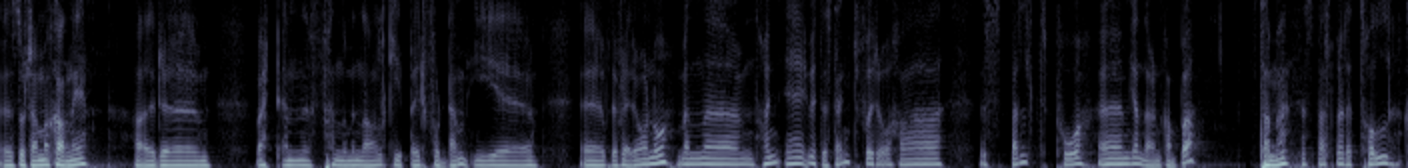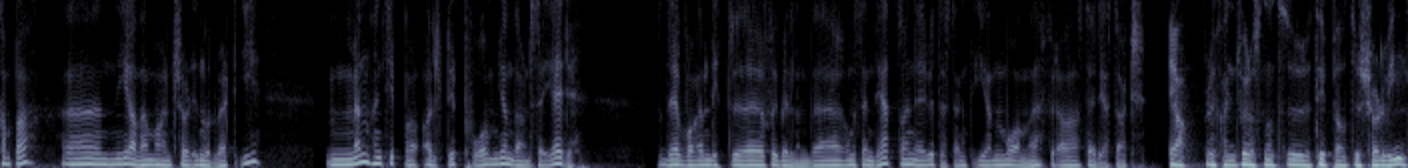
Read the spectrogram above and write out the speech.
Eh, Storsham Makani har eh, vært en fenomenal keeper for dem i opptil flere år nå. Men han er utestengt for å ha spilt på Mjøndalen-kamper. Stemmer. Han spilte bare tolv kamper. Uh, ni av dem var han sjøl involvert i. Men han tippa alltid på Mjøndalen-seier. Så Det var en litt uh, forbilledende omstendighet, så han er utestengt i en måned fra seriestart. Ja, for det kan ikke være sånn at du tipper at du sjøl vinner,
